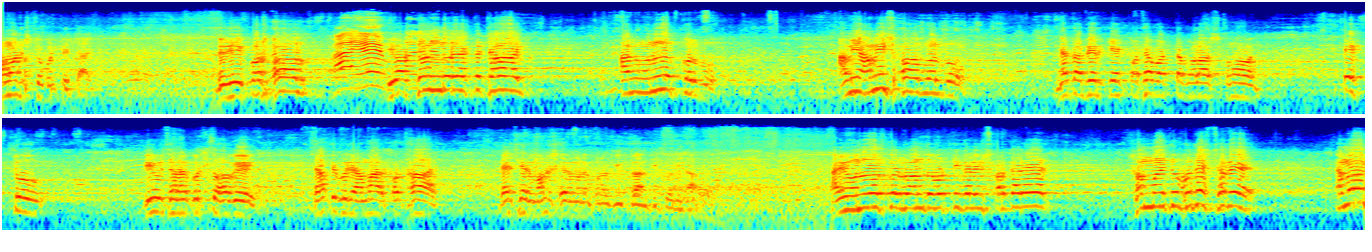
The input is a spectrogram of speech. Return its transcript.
আমার করতে চাই। যদি অর্জন ধরে রাখতে চাই আমি অনুরোধ করব আমি আমি সহ বলব নেতাদেরকে কথাবার্তা বলার সময় একটু বিবেচনা করতে হবে যাতে করে আমার কথায় দেশের মানুষের মনে কোনো বিভ্রান্তি করি না আমি অনুরোধ করব অন্তর্বর্তীকালীন সরকারের সম্মানিত উপদেষ্টাদের এমন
